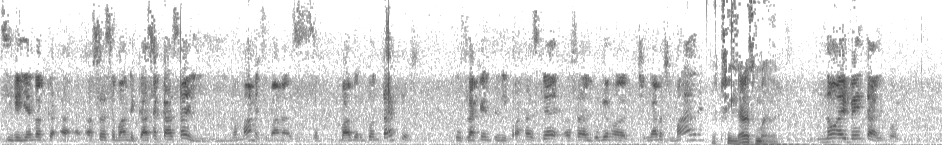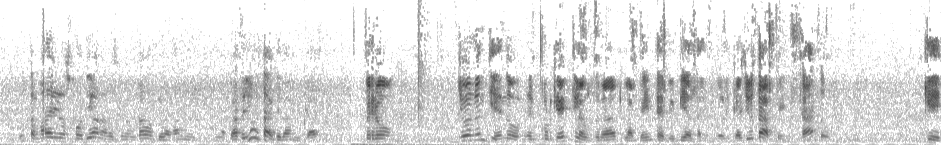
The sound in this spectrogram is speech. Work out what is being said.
sigue yendo, a, o sea, se van de casa a casa y, no mames, se van a, se va a haber contagios. Entonces la gente dijo, ¿sabes qué? O sea, el gobierno de chingar a su madre. Chingar a su madre. No hay venta de alcohol. Puta madre, nos jodieron a los que nos estaban quedando en la casa. Yo me estaba quedando en mi casa. pero yo no entiendo el por qué clausurar la venta de bebidas alcohólicas. Yo estaba pensando que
